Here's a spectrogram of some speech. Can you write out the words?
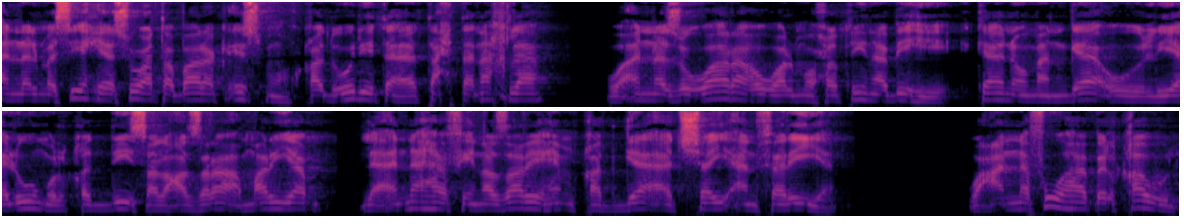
أن المسيح يسوع تبارك اسمه قد ولد تحت نخلة وأن زواره والمحيطين به كانوا من جاءوا ليلوموا القديسه العذراء مريم لأنها في نظرهم قد جاءت شيئا فريا. وعنفوها بالقول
